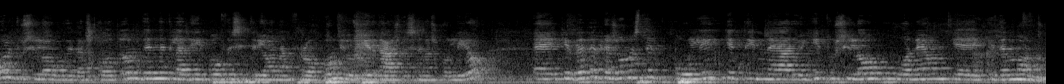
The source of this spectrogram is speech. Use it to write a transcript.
όλου του συλλόγου διδασκόντων. Δεν είναι δηλαδή υπόθεση τριών ανθρώπων οι οποίοι εργάζονται σε ένα σχολείο. Ε, και βέβαια χρειαζόμαστε πολύ και την αρωγή του Συλλόγου Γονέων και Κηδεμόνων.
